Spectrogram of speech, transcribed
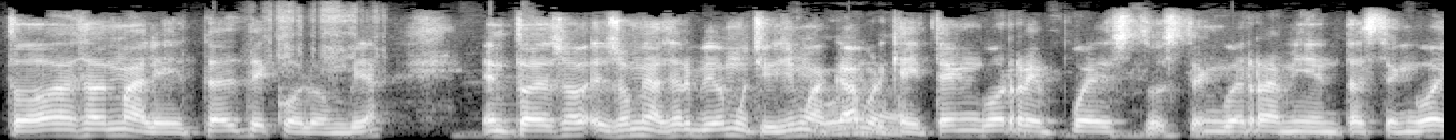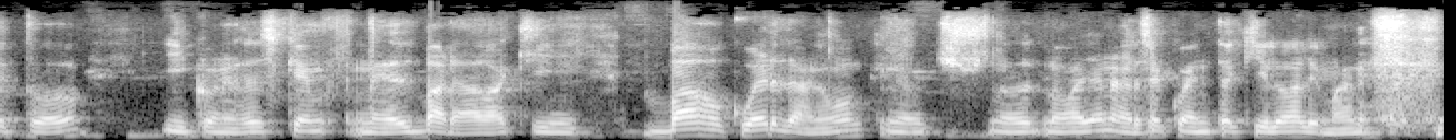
todas esas maletas de Colombia. Entonces eso, eso me ha servido muchísimo acá porque ahí tengo repuestos, tengo herramientas, tengo de todo y con eso es que me he desbarado aquí bajo cuerda, ¿no? Que no, no vayan a darse cuenta aquí los alemanes.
